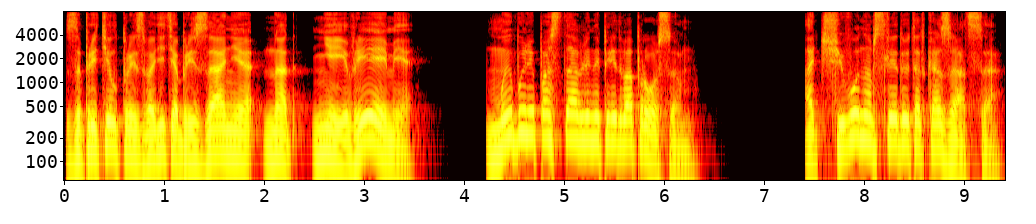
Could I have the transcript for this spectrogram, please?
запретил производить обрезание над неевреями, мы были поставлены перед вопросом, от чего нам следует отказаться?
